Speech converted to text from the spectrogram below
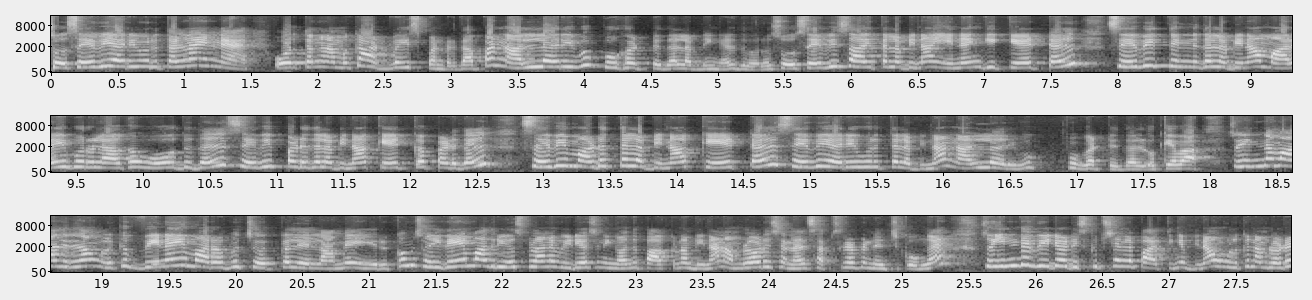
ஸோ செவி அறிவுறுத்தல்னா என்ன? ஒருத்தங்க நமக்கு அட்வைஸ் பண்றது. அப்ப நல்லறிவு புகட்டுதல் அப்படிங்கிறது வரும். ஸோ செவி சாய்த்தல் அப்படின்னா இணங்கி கேட்டல் செவி தின்னுதல் அப்படின்னா மறைபொருளாக ஓதுதல் செவிப்படுதல் அப்படின்னா கேட்கப்படுதல் செவி மடுத்தல் அப்படின்னா கேட்டல் செவி அறிவுறுத்தல் அப்படின்னா நல்லறிவு புகட்டுதல். ஓகேவா ஸோ இந்த மாதிரி தான் உங்களுக்கு வினை மரபு சொற்கள் எல்லாமே இருக்கும். ஸோ இதே மாதிரி யூஸ்ஃபுல்லான வீடியோஸ் நீங்கள் வந்து பார்க்கணும் அப்படின்னா நம்மளோட சேனல் சப்ஸ்கிரைப் பண்ணி வச்சுக்கோங்க. ஸோ இந்த வீடியோ டிஸ்கிரிப்ஷனில் பார்த்தீங்க அப்படின்னா உங்களுக்கு நம்மளோட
